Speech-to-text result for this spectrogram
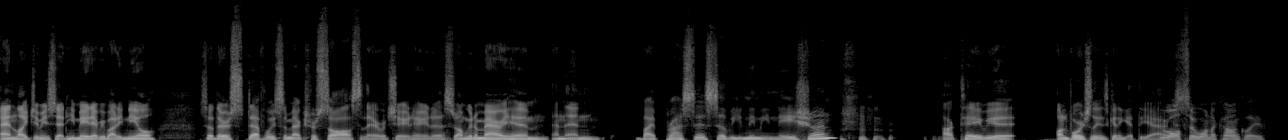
and like Jimmy said, he made everybody kneel. So there's definitely some extra sauce there with Sheidheda. So I'm going to marry him. And then by process of elimination, Octavia, unfortunately, is going to get the axe. Who also won a conclave?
